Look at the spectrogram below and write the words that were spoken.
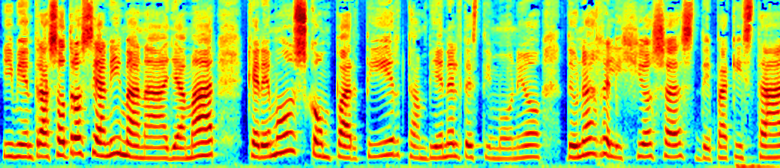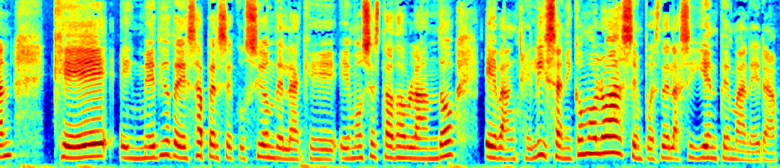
Y mientras otros se animan a llamar, queremos compartir también el testimonio de unas religiosas de Pakistán que en medio de esa persecución de la que hemos estado hablando, evangelizan. ¿Y cómo lo hacen? Pues de la siguiente manera.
